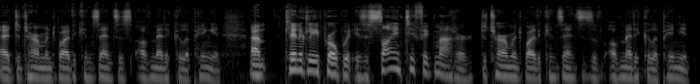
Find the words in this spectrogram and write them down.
uh, determined by the consensus of medical opinion. Um, clinically appropriate is a scientific matter determined by the consensus of, of medical opinion.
